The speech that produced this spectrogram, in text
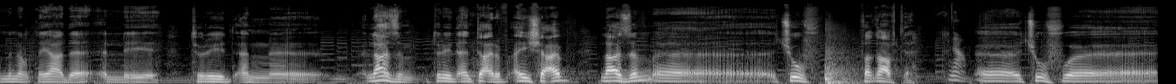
من القيادة اللي تريد أن لازم تريد أن تعرف أي شعب لازم آه، تشوف ثقافته. نعم. آه، تشوف آه،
